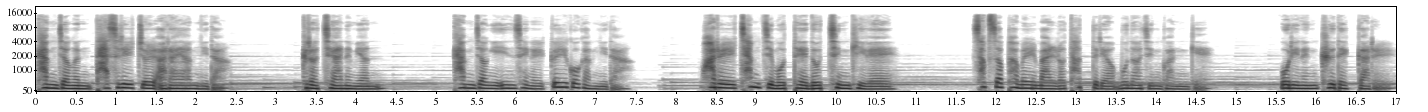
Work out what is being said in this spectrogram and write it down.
감정은 다스릴 줄 알아야 합니다. 그렇지 않으면 감정이 인생을 끌고 갑니다. 화를 참지 못해 놓친 기회, 섭섭함을 말로 터뜨려 무너진 관계. 우리는 그 대가를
